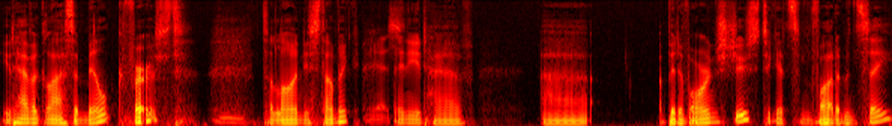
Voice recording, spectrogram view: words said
You'd have a glass of milk first Mm. to line your stomach. yes. Then you'd have uh, a bit of orange juice to get some vitamin C.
